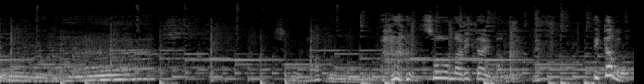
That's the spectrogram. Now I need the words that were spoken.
よね。すごいなって思う。うんそうなりたいなってね。いたの？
